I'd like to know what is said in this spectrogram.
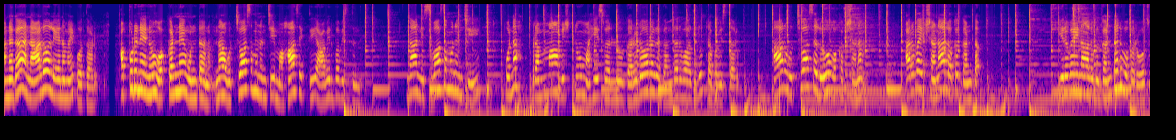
అనగా నాలో లీనమైపోతాడు. అప్పుడు నేను ఒక్కడనే ఉంటాను. నా ఉచ్ఛ్వాసము నుంచి మహాశక్తి ఆవిర్భవిస్తుంది. నా నిశ్వాసము నుంచి పునః బ్రహ్మ విష్ణు మహేశ్వరులు గరుడోరగ గంధర్వాదులు ప్రభవిస్తారు. ఆరు ఉచ్ఛ్వాసలు ఒక క్షణం. అరవై క్షణాలు ఒక గంట. ఇరవై నాలుగు గంటలు ఒక రోజు.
